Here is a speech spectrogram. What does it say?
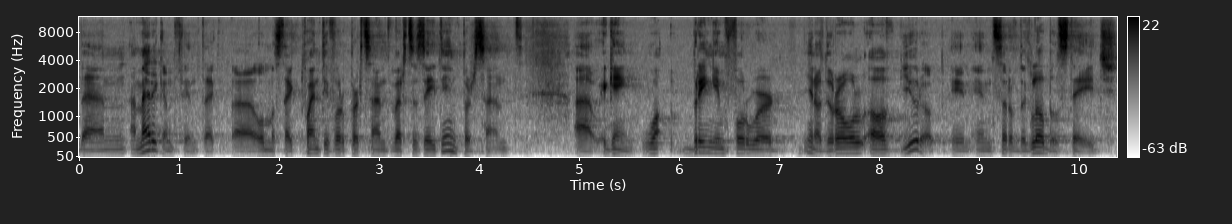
than American fintech, uh, almost like 24% versus 18%. Uh, again, bringing forward you know, the role of Europe in, in sort of the global stage.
